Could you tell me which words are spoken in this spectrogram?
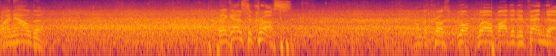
Wijnaldum. There goes the cross. On the cross, blocked well by the defender.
